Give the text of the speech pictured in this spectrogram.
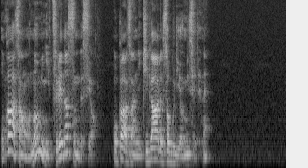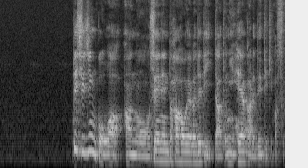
お母さんを飲みに連れ出すんですよ。お母さんに気がある素振りを見せてね。で主人公はあの青年と母親が出て行った後に部屋から出てきます。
